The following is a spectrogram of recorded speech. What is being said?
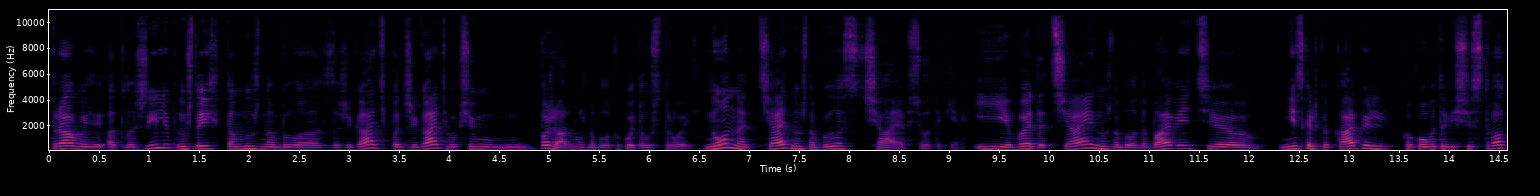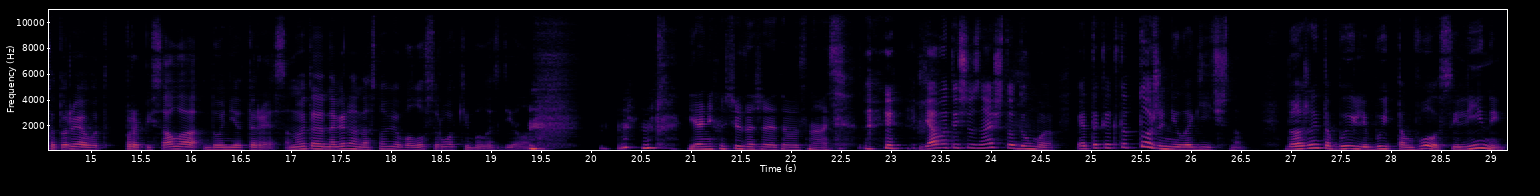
Травы отложили, потому что их там нужно было зажигать, поджигать. В общем, пожар нужно было какой-то устроить. Но начать нужно было с чая все-таки. И в этот чай нужно было добавить э, несколько капель какого-то вещества, которое вот прописала Донья Тереса. Но это, наверное, на основе волос Роки было сделано. Я не хочу даже этого знать. Я вот еще знаешь, что думаю? Это как-то тоже нелогично должны-то были быть там волосы Лины,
